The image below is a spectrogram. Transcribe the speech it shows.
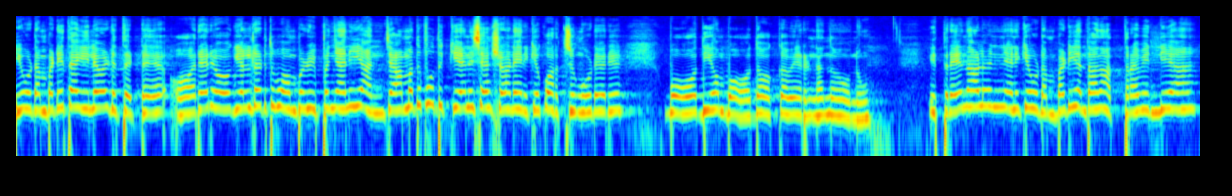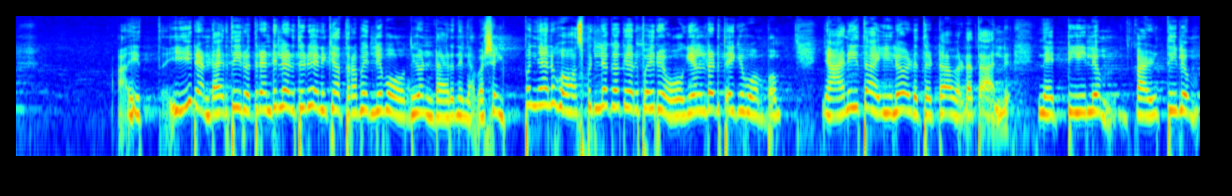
ഈ ഉടമ്പടി തൈലം എടുത്തിട്ട് ഓരോ രോഗികളുടെ അടുത്ത് പോകുമ്പോഴും ഇപ്പം ഞാൻ ഈ അഞ്ചാമത് പുതുക്കിയതിന് ശേഷമാണ് എനിക്ക് കുറച്ചും കൂടി ഒരു ബോധ്യവും ബോധവും ഒക്കെ വരണമെന്ന് തോന്നുന്നു. ഇത്രയും നാളും എനിക്ക് ഉടമ്പടി എന്താണെന്ന് അത്ര വലിയ ഈ രണ്ടായിരത്തി ഇരുപത്തിരണ്ടിൽ എടുത്തിട്ട് എനിക്ക് അത്ര വലിയ ബോധ്യം ഉണ്ടായിരുന്നില്ല. പക്ഷേ ഇപ്പം ഞാൻ ഹോസ്പിറ്റലിലൊക്കെ കയറിപ്പോയി രോഗികളുടെ അടുത്തേക്ക് പോകുമ്പം ഞാൻ ഈ തൈലം എടുത്തിട്ട് അവരുടെ തൽ നെറ്റിയിലും കഴുത്തിലും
